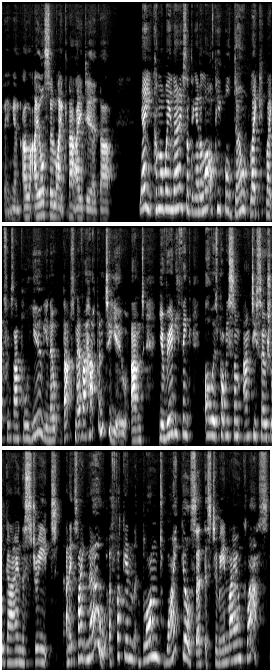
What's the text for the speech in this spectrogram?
Thing. And I, I also like that idea that yeah, you come away learning something, and a lot of people don't. Like, like for example, you, you know, that's never happened to you, and you really think, oh, it's probably some antisocial guy in the street, and it's like, no, a fucking blonde white girl said this to me in my own class.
